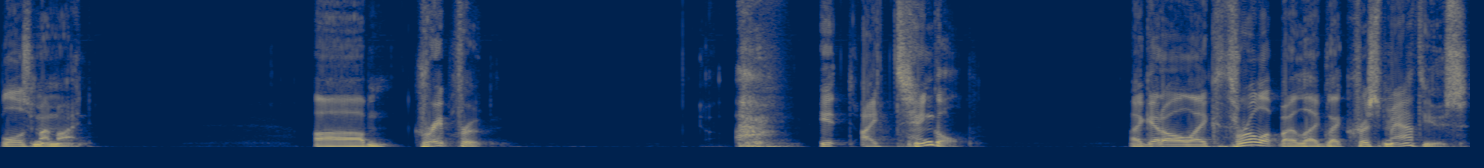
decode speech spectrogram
blows my mind. Um, grapefruit, it I tingle. I get all like thrill up my leg like Chris Matthews.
